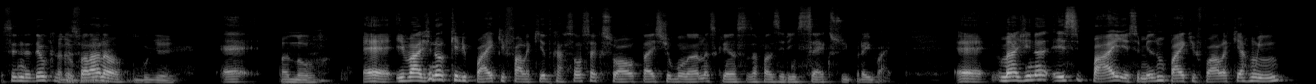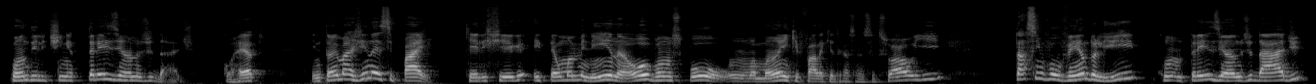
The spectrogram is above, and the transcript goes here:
você entendeu o que eu quis falar, não? Eu buguei. É. Tá novo. É, imagina aquele pai que fala que educação sexual tá estimulando as crianças a fazerem sexo e por aí vai. É, imagina esse pai, esse mesmo pai que fala que é ruim quando ele tinha 13 anos de idade, correto? Então imagina esse pai que ele chega e tem uma menina, ou vamos supor, uma mãe que fala que é educação sexual e tá se envolvendo ali com 13 anos de idade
